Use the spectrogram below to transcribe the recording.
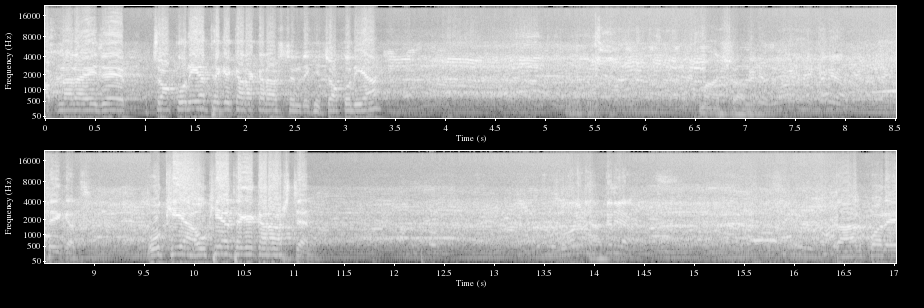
আপনারা এই যে চকরিয়া থেকে কারা কারা আসছেন দেখি চকরিয়া? মাশাআল্লাহ। ঠিক আছে। উখিয়া উখিয়া থেকে কারা আসছেন? তারপরে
